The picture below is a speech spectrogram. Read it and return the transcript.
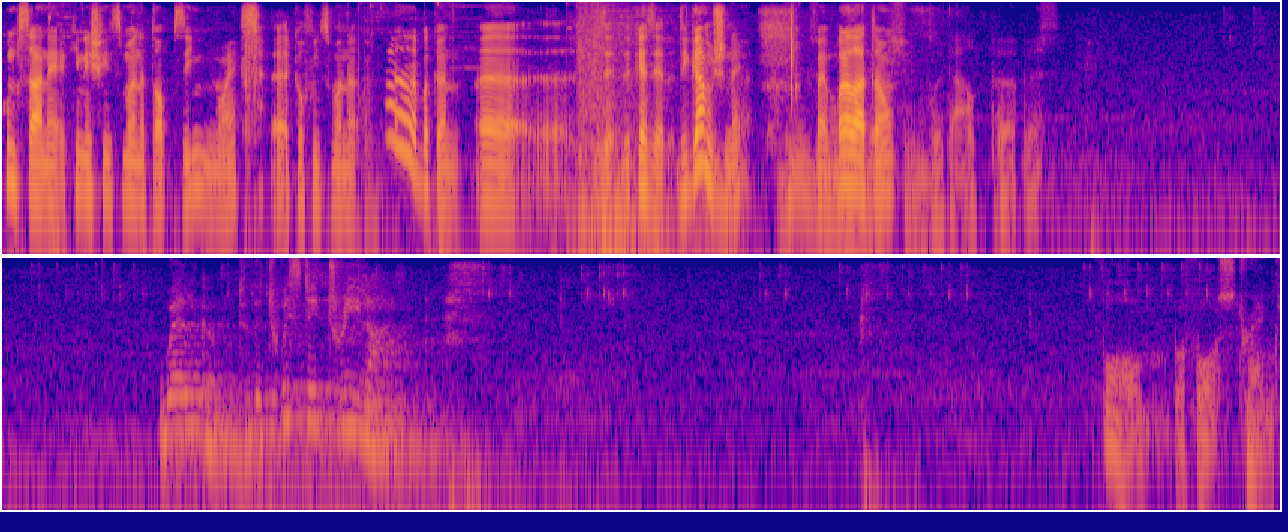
começar, né? Aqui neste fim de semana topzinho, não é? Uh, aquele fim de semana uh, bacana. Uh, quer dizer, digamos, né? Bem, bora lá então. Welcome Twisted Tree Line. Before strength.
